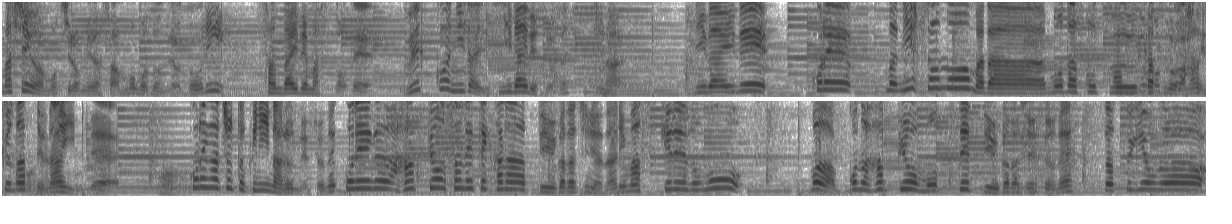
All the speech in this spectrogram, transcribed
マシンはもちろん皆さんもご存知の通り、3台出ますので、ウェックは2台です。2台ですよね。うんはい。2台で、これ、まあ、日産のまだモータースポーツ活動が発表になってないんで、うんこれがちょっと気になるんですよね。これが発表されてからっていう形にはなりますけれども、まあ、この発表を持ってっていう形ですよね。卒業が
